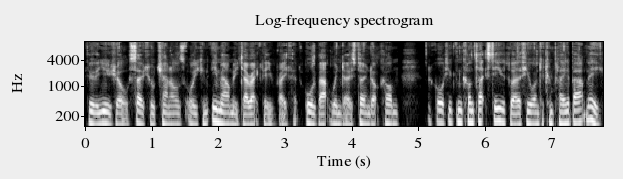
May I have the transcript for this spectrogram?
through the usual social channels, or you can email me directly, rafe at allaboutwindowsphone.com. And of course, you can contact Steve as well if you want to complain about me.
